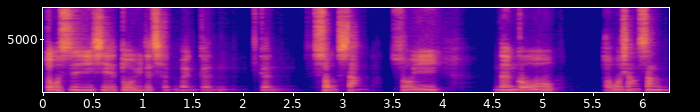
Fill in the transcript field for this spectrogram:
都是一些多余的成本跟跟受伤。所以能够呃，我想上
